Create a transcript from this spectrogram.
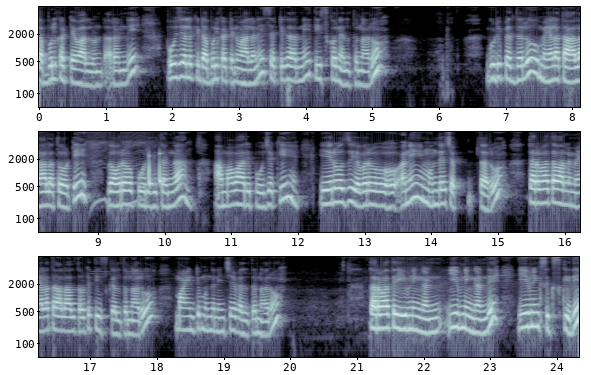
డబ్బులు కట్టే వాళ్ళు ఉంటారండి పూజలకి డబ్బులు కట్టిన వాళ్ళని శెట్టి గారిని తీసుకొని వెళ్తున్నారు. గుడి పెద్దలు మేళ తాళాలతోటి గౌరవపూర్వితంగా అమ్మవారి పూజకి ఏ రోజు ఎవరు అని ముందే చెప్తారు. తర్వాత వాళ్ళ మేళతాళాలతోటి తీసుకెళ్తున్నారు. మా ఇంటి ముందు నుంచే వెళ్తున్నారు. తర్వాత ఈవినింగ్ అండి ఈవినింగ్ అండి. ఈవినింగ్ సిక్స్కి ఇది.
